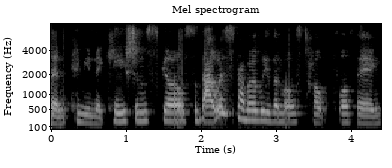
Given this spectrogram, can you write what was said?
and communication skills. So that was probably the most helpful thing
